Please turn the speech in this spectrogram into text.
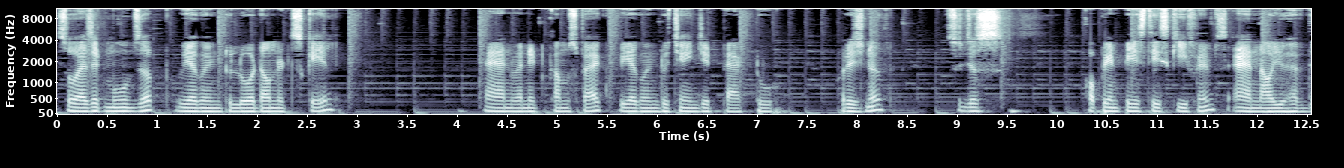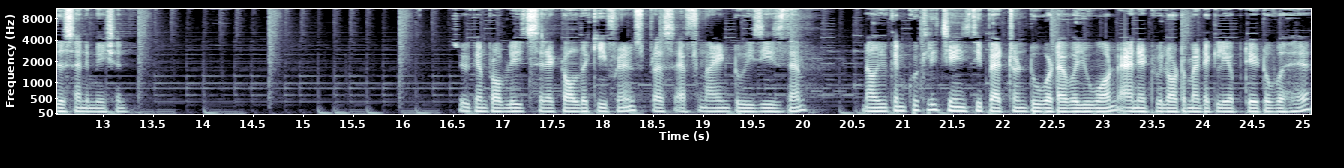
So as it moves up we are going to lower down its scale. And when it comes back we are going to change it back to original. So just copy and paste these keyframes. And now you have this animation. So you can probably select all the keyframes. Press F9 to ease them now you can quickly change the pattern to whatever you want and it will automatically update over here.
